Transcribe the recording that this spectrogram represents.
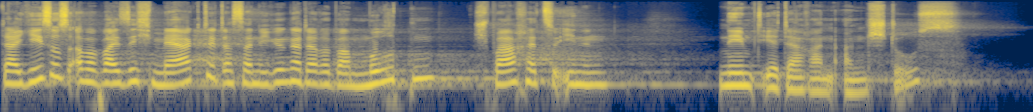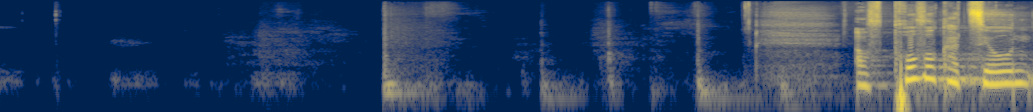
Da Jesus aber bei sich merkte, dass seine Jünger darüber murrten, sprach er zu ihnen, nehmt ihr daran Anstoß? Auf Provokation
